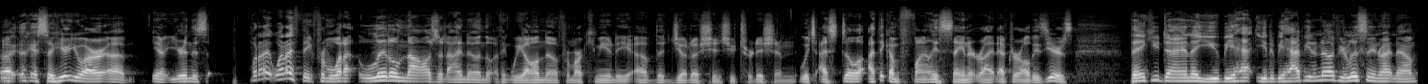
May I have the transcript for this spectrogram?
Uh, okay, so here you are. Uh, you know, you're in this. What I what I think from what I, little knowledge that I know, and I think we all know from our community of the Jodo Shinshu tradition, which I still I think I'm finally saying it right after all these years. Thank you, Diana. You be ha- you'd be happy to know if you're listening right now.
